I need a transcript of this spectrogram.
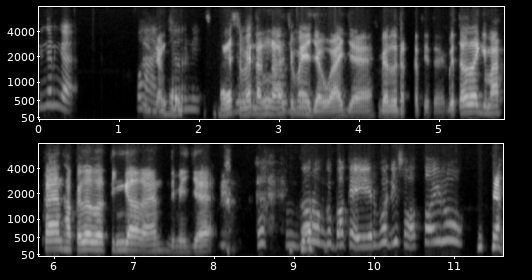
Dengar nggak? Wah, dengar. hancur nih. Sebenarnya jelas dengar, cuma ya jauh aja, biar lo deket gitu. Gue tau lagi makan, HP lo lo tinggal kan di meja. Enggak dong, gue pakai earphone. Ih, sotoy lu.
